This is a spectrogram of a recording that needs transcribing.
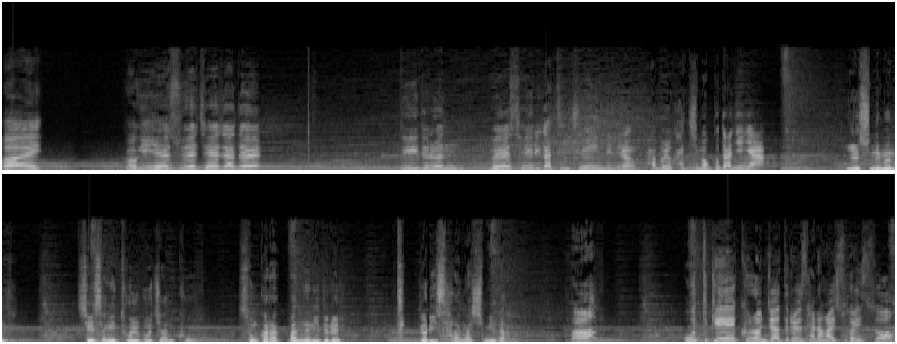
어이, 거기 예수의 제자들. 너희들은 왜 세리 같은 죄인들이랑 밥을 같이 먹고 다니냐? 예수님은 세상이 돌보지 않고 손가락 받는 이들을 특별히 사랑하십니다. 뭐? 어떻게 그런 자들을 사랑할 수가 있어?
